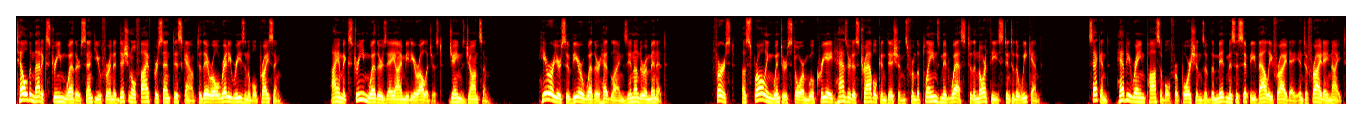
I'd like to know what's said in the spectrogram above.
Tell them that extreme weather sent you for an additional 5% discount to their already reasonable pricing. I am Extreme Weather's AI meteorologist, James Johnson. Here are your severe weather headlines in under a minute. First, a sprawling winter storm will create hazardous travel conditions from the plains Midwest to the Northeast into the weekend. Second, heavy rain possible for portions of the mid-Mississippi Valley Friday into Friday night.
